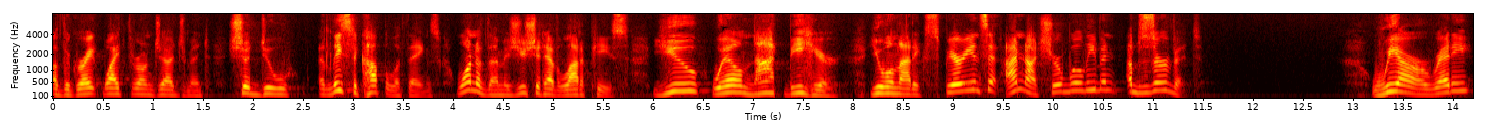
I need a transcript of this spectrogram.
of the great white throne judgment should do at least a couple of things. One of them is you should have a lot of peace. You will not be here. You will not experience it. I'm not sure we'll even observe it we are already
